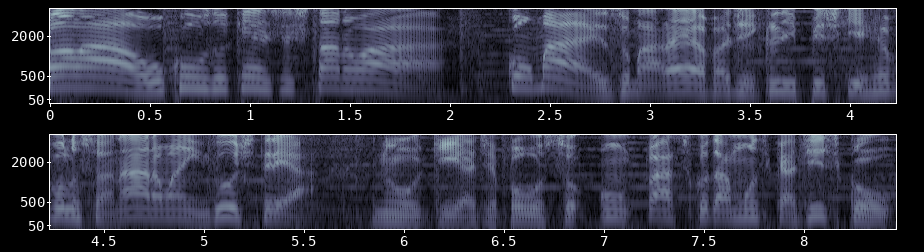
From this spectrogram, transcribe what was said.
Olá, o CultoCast está no ar! Com mais uma leva de clipes que revolucionaram a indústria. No Guia de Bolso, um clássico da música disco.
